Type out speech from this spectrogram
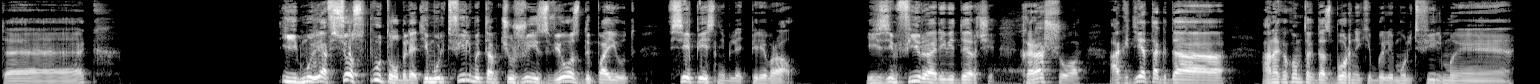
Так. И мы, я все спутал, блядь. И мультфильмы там чужие звезды поют. Все песни, блядь, переврал. И Земфира Аривидерчи. Хорошо. А где тогда... А на каком тогда сборнике были мультфильмы...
